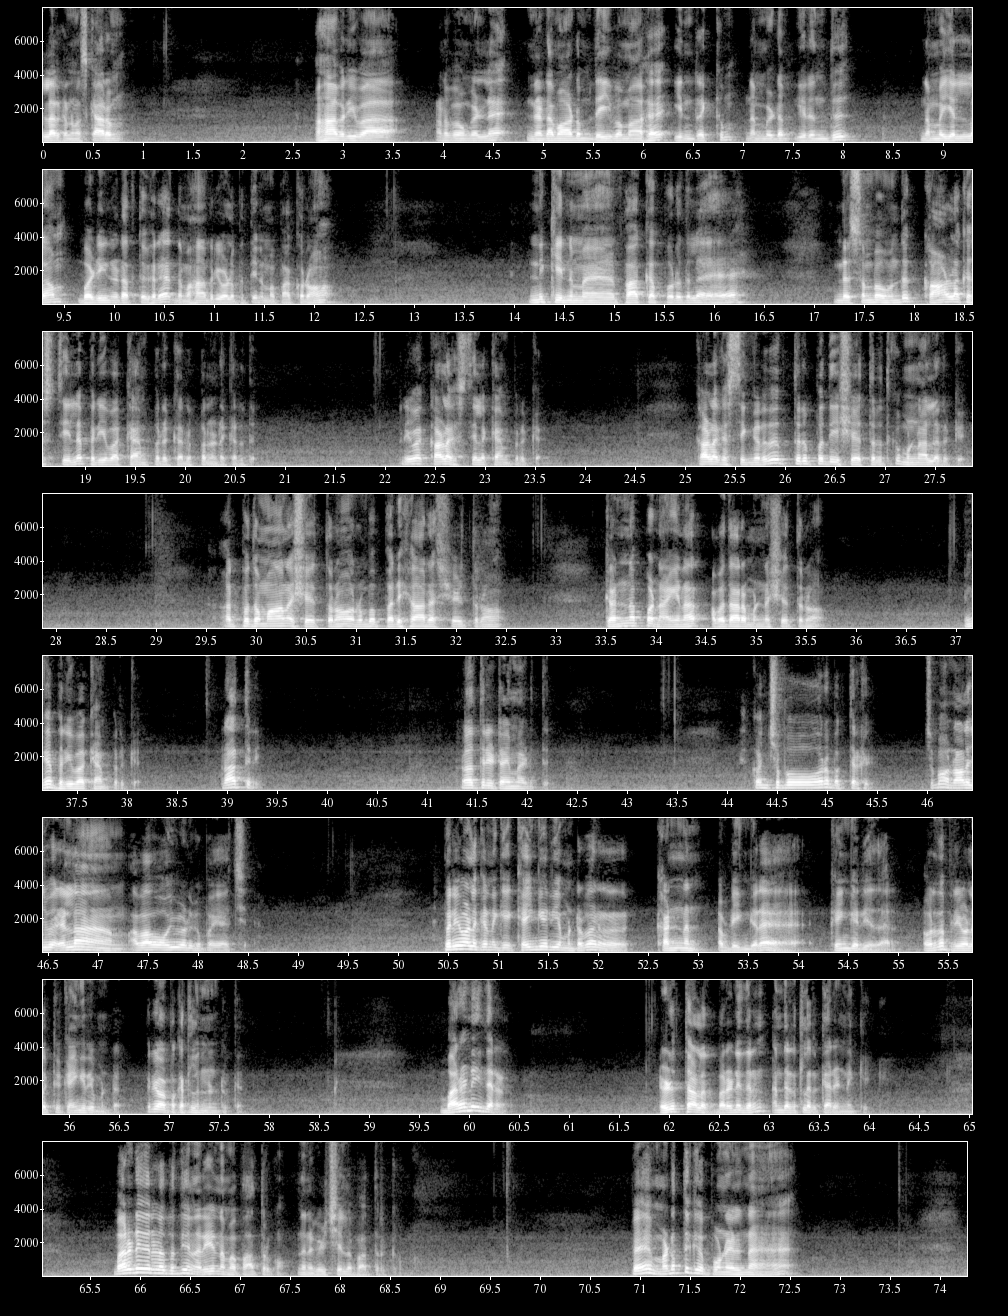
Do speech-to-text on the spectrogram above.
எல்லாருக்கும் நமஸ்காரம். மகாபரிவா அனுபவங்களில் நடமாடும் தெய்வமாக இன்றைக்கும் நம்மிடம் இருந்து நம்மையெல்லாம் வழி நடத்துகிற இந்த மகாபரியோளை பற்றி நம்ம பார்க்குறோம். இன்றைக்கி நம்ம பார்க்க போகிறதுல இந்த சம்பவம் வந்து காளகஸ்தியில் பெரியவா கேம்ப் இருக்கிறப்ப நடக்கிறது. பெரியவா காளஹஸ்தியில் கேம்ப் இருக்கு. காளகஸ்திங்கிறது திருப்பதி க்ஷேத்திரத்துக்கு முன்னால் இருக்குது அற்புதமான க்ஷேத்திரம் ரொம்ப பரிகார க்ஷேத்திரம். கண்ணப்ப நாயனார் அவதாரம் பண்ண க்ஷேத்திரம். இங்கே பெரியவா கேம்ப் இருக்கு. ராத்திரி. ராத்திரி டைம் எடுத்து. கொஞ்சம் போகிற பக்தர்கள். சும்மா ஒரு நாலஞ்சு பேர். எல்லாம் அவாவை ஓய்வு எடுக்க போயாச்சு. பெரியவாளுக்கு அன்றைக்கி கைங்கரியம் பண்ணுறவர் கண்ணன் அப்படிங்கிற கைங்கரியதார். அவர் தான் பெரியவாளுக்கு கைங்கரியம் பண்ணுறார் பெரியவாள் பக்கத்தில் நின்றுருக்கார் பரணிதரன். எழுத்தாளர் பரணிதரன் அந்த இடத்துல இருக்கார் இன்னைக்கு. பரணிதரனை பற்றி நிறைய நம்ம பார்த்துருக்கோம். இந்த நிகழ்ச்சியில் பார்த்துருக்கோம். இப்போ மடத்துக்கு போனேன்னா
